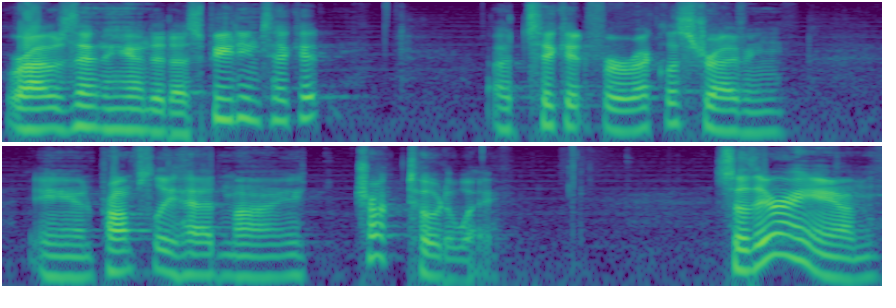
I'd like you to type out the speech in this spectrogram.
where I was then handed a speeding ticket, a ticket for reckless driving, and promptly had my truck towed away. So there I am,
